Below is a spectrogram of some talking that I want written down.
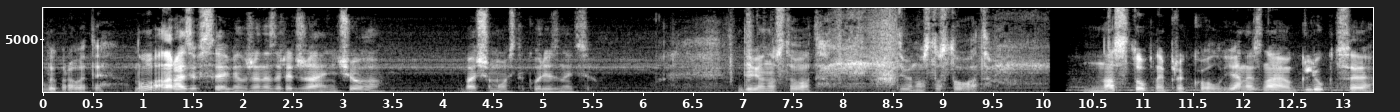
виправити. Ну, а наразі все, він вже не заряджає нічого. Бачимо ось таку різницю. 90 Вт. 90-100 Вт. Наступний прикол. Я не знаю, глюк це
